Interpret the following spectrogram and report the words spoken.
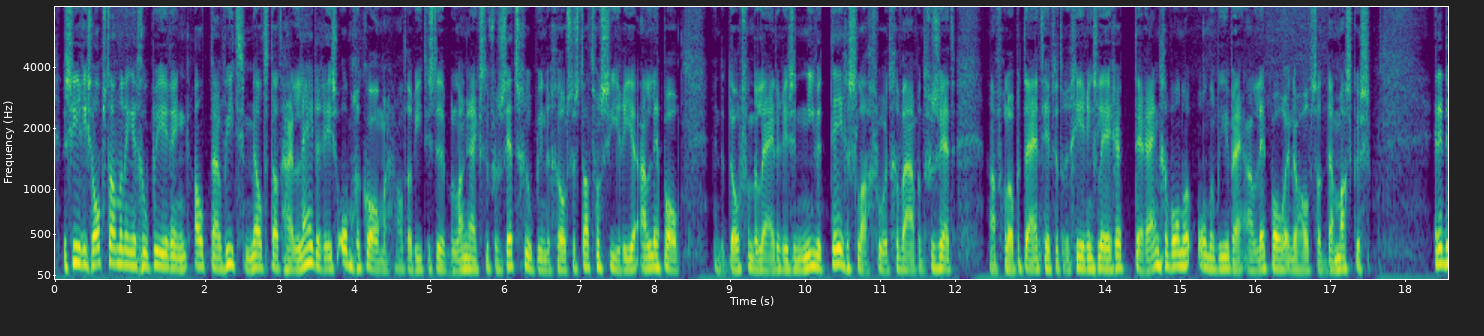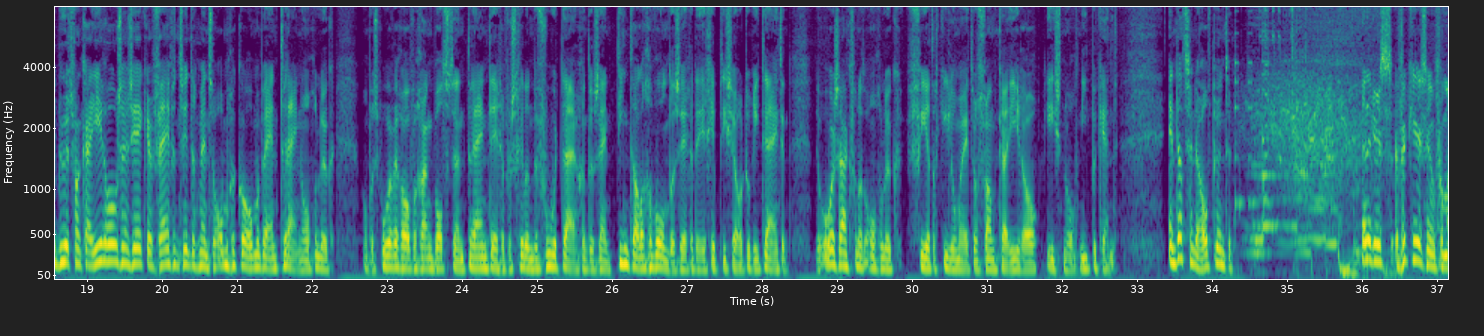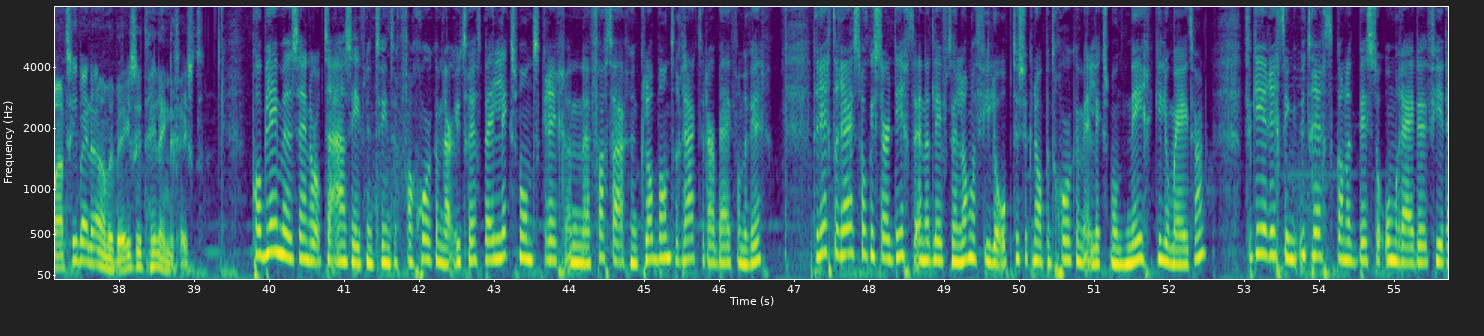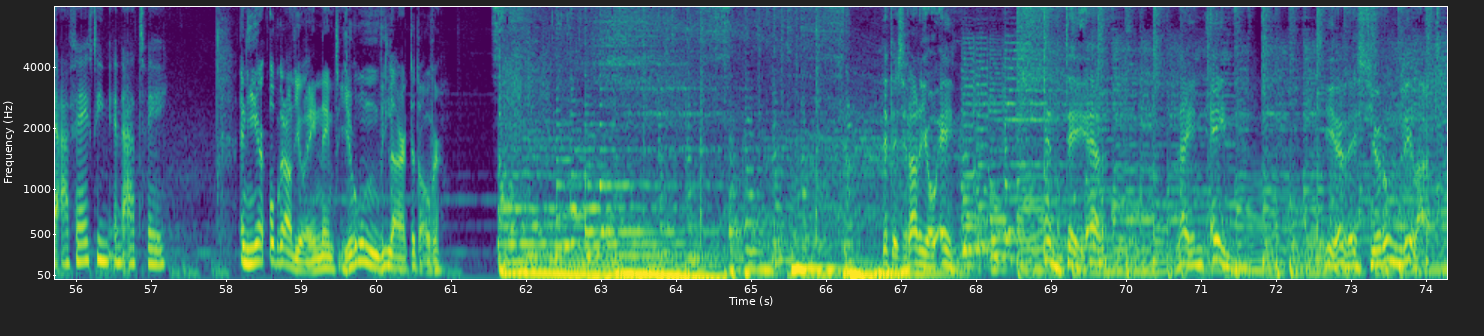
De Syrische opstandelingengroepering Al-Tawid meldt dat haar leider is omgekomen. Al-Tawid is de belangrijkste verzetsgroep in de grootste stad van Syrië, Aleppo. En de dood van de leider is een nieuwe tegenslag voor het gewapend verzet. Afgelopen tijd heeft het regeringsleger terrein gewonnen, onder meer bij Aleppo en de hoofdstad Damascus. En in de buurt van Cairo zijn zeker 25 mensen omgekomen bij een treinongeluk. Op een spoorwegovergang botste een trein tegen verschillende voertuigen. Er zijn tientallen gewonden, zeggen de Egyptische autoriteiten. De oorzaak van het ongeluk, 40 kilometer van Cairo, is nog niet bekend. En dat zijn de hoofdpunten. En er is verkeersinformatie. Bij de ANWB zit Helene de Geest. Problemen zijn er op de A27 van Gorkum naar Utrecht. Bij Lexmond kreeg een eh, vrachtwagen een klapband, raakte daarbij van de weg. De rechte rijstrook is daar dicht en het levert een lange file op... tussen knooppunt Gorkum en Lexmond 9 kilometer. Verkeer richting Utrecht kan het beste omrijden via de A15 en de A2. En hier op Radio 1 neemt Jeroen Wilaert het over. Dit is Radio 1. NTR. Lijn 1. Hier is Jeroen Willaert.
